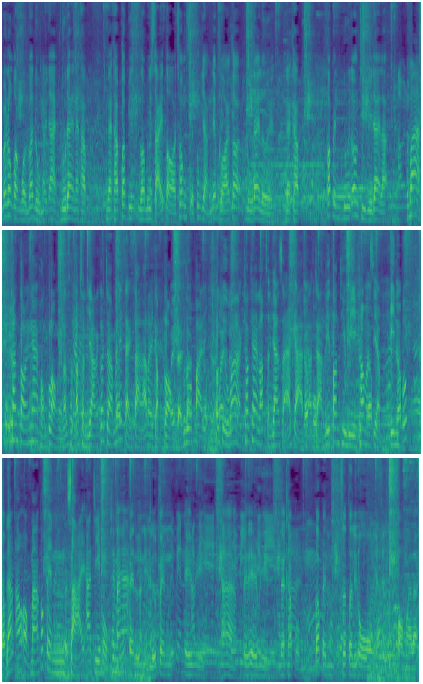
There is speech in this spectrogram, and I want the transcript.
ไม่ต้องกังวลว่าดูไม่ได้ดูได้นะครับ นะครับก็มีเรามีสายต่อช่องเสียบทุกอย่างเรียบร้อยก็ดูได้เลยนะครับก็เป็นดูต้องทีวีได้ละว่าขั้นตอนง่ายๆของกล่องเนี่ยรับรับสัญญาณก็จะไม่ได้แตกต่างอะไรกับกล่องไม่แตกต่างทั่วไปก็คือว่าเขาแค่รับสัญญาณสายอากาศครับผมจากดิจิตอลทีวีเข้ามาเสียบอินครับปุ๊บครับ แล้วเอาออกมาก็เป็นสาย RG6 ใช่ไหมฮะ เป็นหรือเป็น AV อ่าเป็น AV นะครับผมก็เป็นสเตอริโอออกมาแล้ว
